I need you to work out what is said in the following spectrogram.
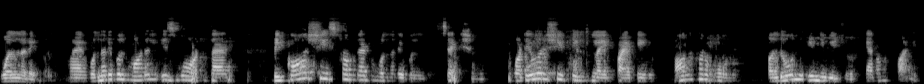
vulnerable. My vulnerable model is what that because she is from that vulnerable section, whatever she feels like fighting on her own, a lone individual cannot fight.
